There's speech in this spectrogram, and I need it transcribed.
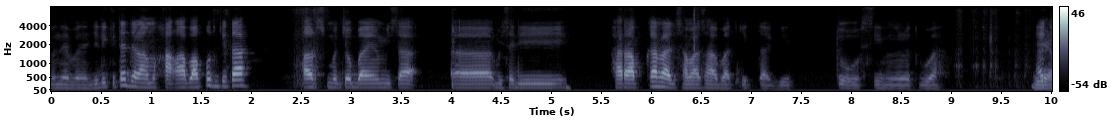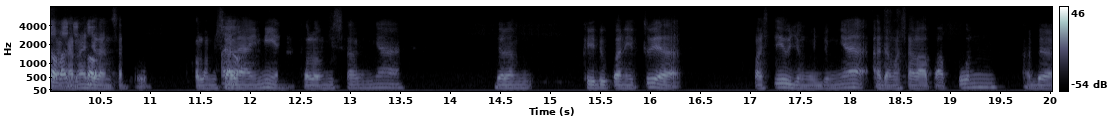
benar-benar jadi kita dalam hal apa pun kita harus mencoba yang bisa uh, bisa diharapkan lah sama sahabat kita gitu sih menurut gua. Iya, eh, karena toh. jalan satu. Kalau misalnya Ayo. ini ya, kalau misalnya dalam kehidupan itu ya pasti ujung-ujungnya ada masalah apa pun, ada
